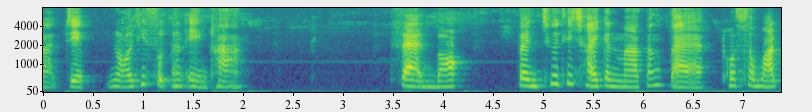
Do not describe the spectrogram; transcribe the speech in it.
บาดเจ็บน้อยที่สุดนั่นเองค่ะ sandbox เป็นชื่อที่ใช้กันมาตั้งแต่ทศวรรษ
